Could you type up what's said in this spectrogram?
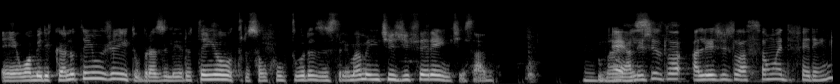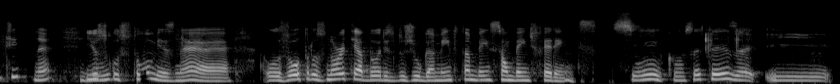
É, o americano tem um jeito, o brasileiro tem outro, são culturas extremamente diferentes, sabe? Mas... Uhum. É, a, legisla a, legislação é diferente, né? Uhum. E os uhum. costumes, né? Os outros norteadores do julgamento também são bem diferentes. Sim, com certeza. E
